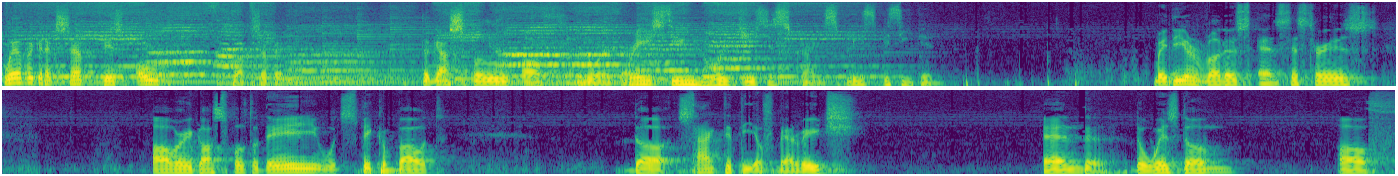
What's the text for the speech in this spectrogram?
Whoever can accept this oath to accept it. The Gospel of the Lord. Praise to you, Lord Jesus Christ. Please be seated. My dear brothers and sisters, our gospel today would speak about the sanctity of marriage and the wisdom of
